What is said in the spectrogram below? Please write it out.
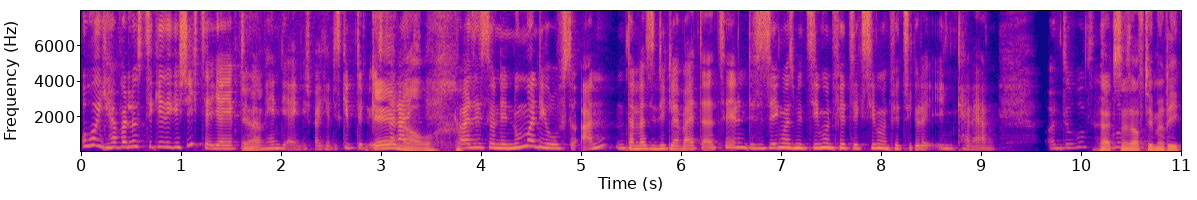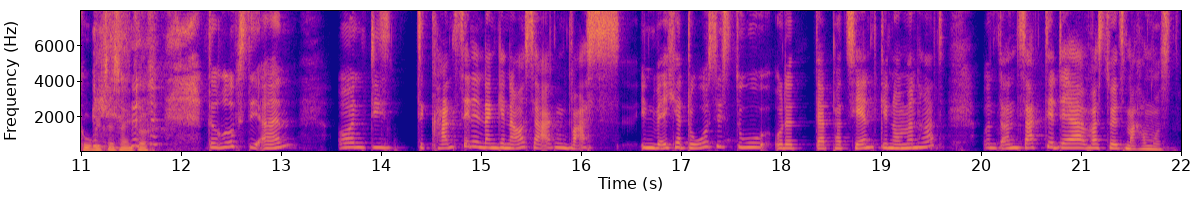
Oh, ich habe eine lustige Geschichte. Ja, ich habe die Ja. in meinem Handy eingespeichert. Es gibt in Genau. Österreich quasi so eine Nummer, die rufst du an und dann lasse ich die gleich weitererzählen. Das ist irgendwas mit 47, 47 oder keine Ahnung. Und du rufst, du Hört's nicht auf die Marie, googelt das einfach. Du rufst die an und die, du kannst denen dann genau sagen, was, in welcher Dosis du oder der Patient genommen hat. Und dann sagt dir der, was du jetzt machen musst.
